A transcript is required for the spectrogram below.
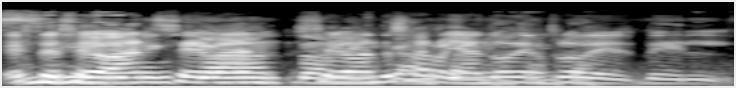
este, sí, se van, se van, se van encanta, desarrollando dentro de- del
